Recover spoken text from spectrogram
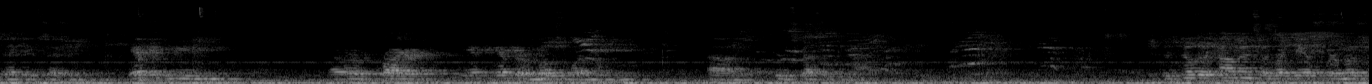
executive session after the meeting, uh, or prior, after our most of our meeting, um, to discuss this. If there's no other comments, I'd like to ask for a motion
